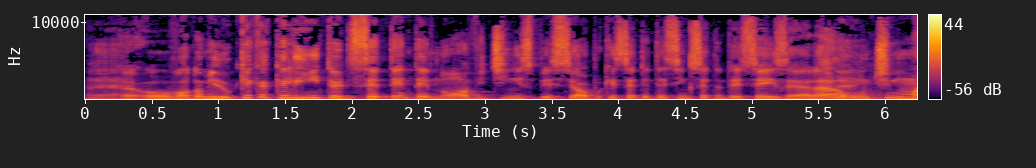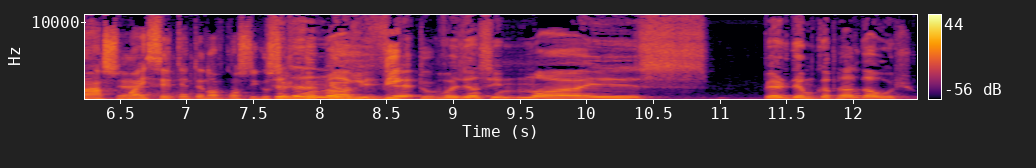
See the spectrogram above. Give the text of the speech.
É. é. Ô, Valdomiro, o que, que aquele Inter de 79 tinha especial? Porque 75, 76 era Sei. um time é. mas 79 conseguiu 79, ser invicto. É, vou dizer assim, nós perdemos o Campeonato Gaúcho.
